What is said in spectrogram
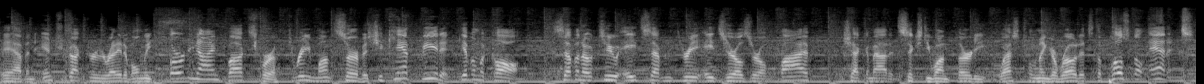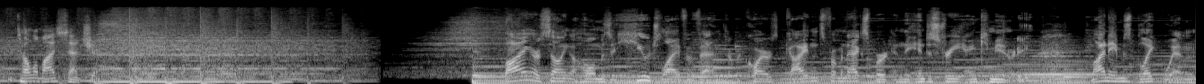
they have an introductory rate of only 39 bucks for a three-month service. You can't beat it. Give them a call. 702-873-8005. Check them out at 6130 West Flamingo Road. It's the Postal Annex. Tell them I sent you. Buying or selling a home is a huge life event that requires guidance from an expert in the industry and community. My name is Blake Wynn.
